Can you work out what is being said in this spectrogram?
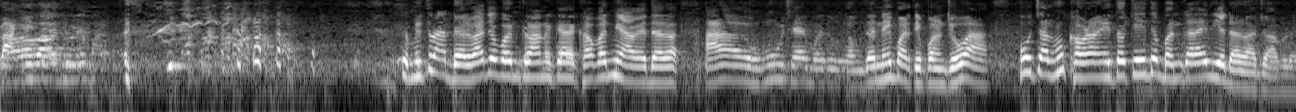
બાકી તો મિત્રો આ દરવાજો બંધ કરવાનો ક્યારે ખબર નહીં આવે. દરવા આ હું છે બધું સમજણ નહીં પડતી પણ જો આ હું ચાલ હું ખવડાવવાની તો કેવી રીતે બંધ કરાવી દઈએ દરવાજો આપણે?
